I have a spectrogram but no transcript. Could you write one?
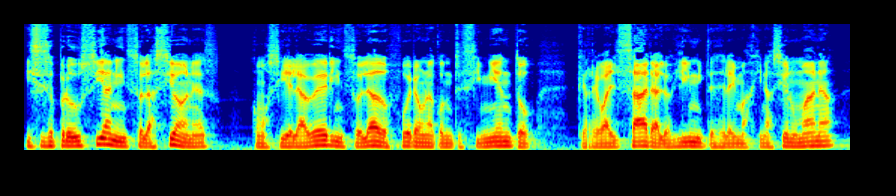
Y si se producían insolaciones, como si el haber insolado fuera un acontecimiento que rebalsara los límites de la imaginación humana,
